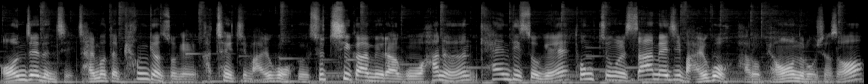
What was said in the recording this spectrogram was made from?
언제든지 잘못된 편견 속에 갇혀 있지 말고 그 수치감이라고 하는 캔디 속에 통증을 싸매지 말고 바로 병원으로 오셔서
